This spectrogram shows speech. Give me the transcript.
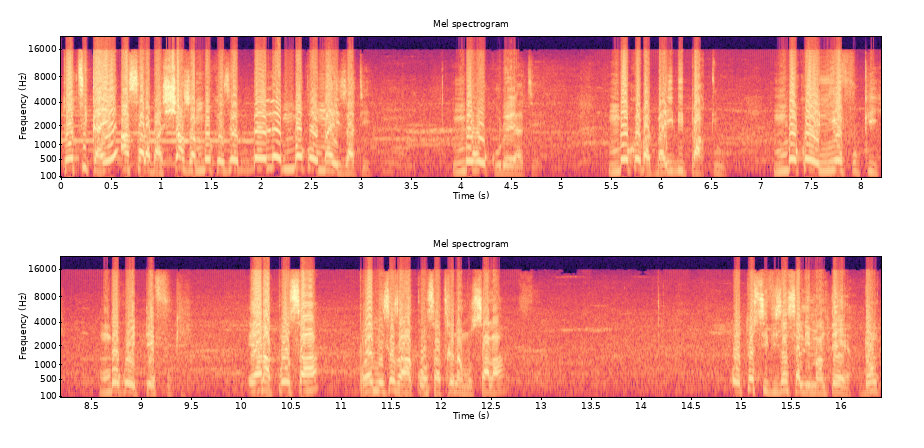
totika ye asala bacharge ya mboka eza ebele mboka oma eza te mboka okureya te mboka bato bayibi partout mboka enie fuki mboka ete fuki eya na mposa premier ministre azala concentre na mosala autosuffisance alimentaire donc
